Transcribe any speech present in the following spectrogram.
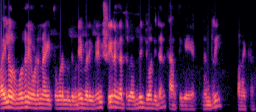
வயலூர் முருகனை உடன் அழைத்து உங்களிடம் விடைபெறுகிறேன். ஸ்ரீரங்கத்திலிருந்து ஜோதிடர் கார்த்திகேயன். நன்றி வணக்கம்.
